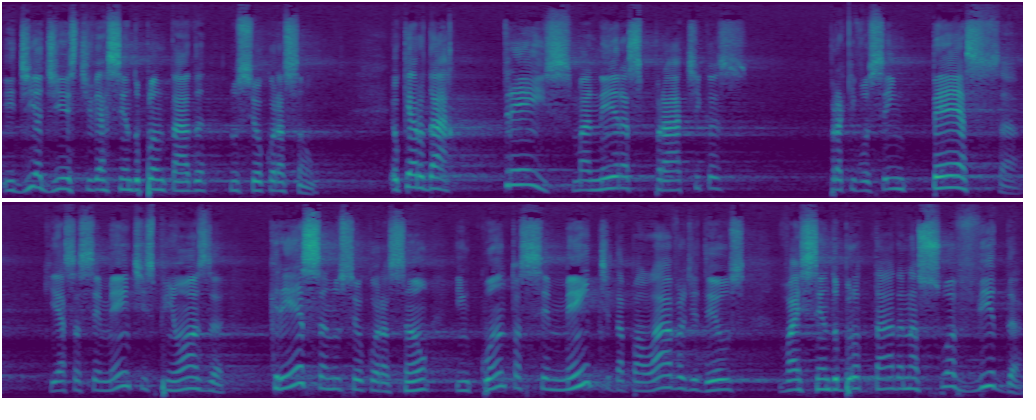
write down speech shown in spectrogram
e dia a dia estiver sendo plantada no seu coração. Eu quero dar três maneiras práticas para que você impeça que essa semente espinhosa cresça no seu coração enquanto a semente da palavra de Deus vai sendo brotada na sua vida.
